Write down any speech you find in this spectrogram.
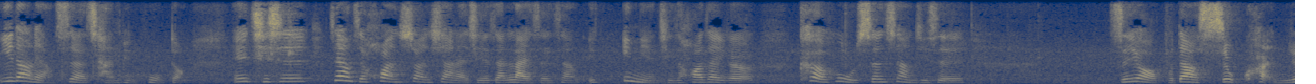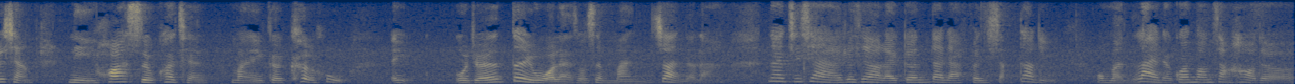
一到两次的产品互动，诶，其实这样子换算下来，其实在赖身上一一年其实花在一个客户身上，其实只有不到十五块，你就想。你花十五块钱买一个客户，哎，我觉得对于我来说是蛮赚的啦。那接下来就是要来跟大家分享，到底我们 LINE 的官方账号的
